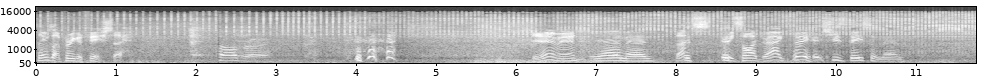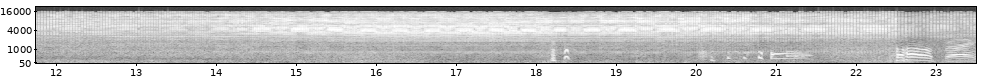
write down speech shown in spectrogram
Seems like pretty good fish, so. Oh, bro. yeah, man. Yeah, man. That's it's, pretty it's, tight drag too. It, she's decent, man. oh, bro.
